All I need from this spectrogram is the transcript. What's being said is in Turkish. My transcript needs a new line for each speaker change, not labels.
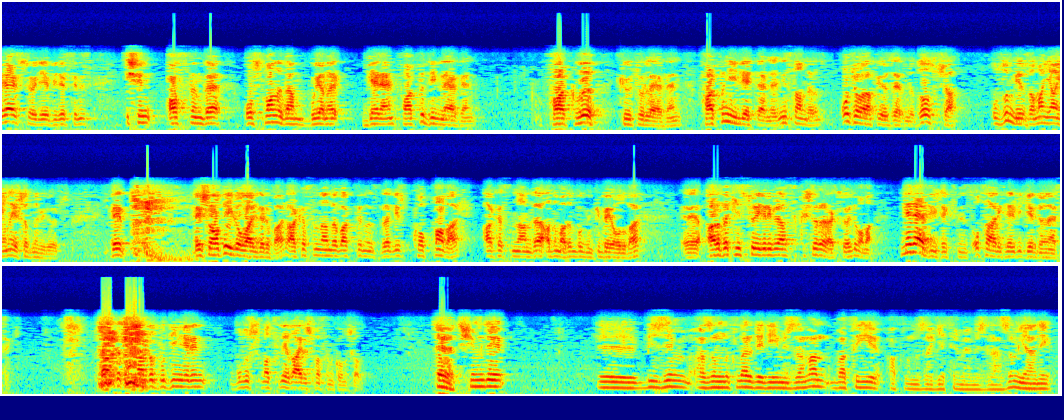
neler söyleyebilirsiniz? İşin aslında Osmanlı'dan bu yana gelen farklı dinlerden, farklı kültürlerden, farklı milliyetlerden insanların o coğrafya üzerinde dostça uzun bir zaman yan yana yaşadığını biliyoruz. Ve 5-6 Eylül olayları var. Arkasından da baktığınızda bir kopma var. Arkasından da adım adım bugünkü Beyoğlu var. Ee, aradaki süreleri biraz sıkıştırarak söyledim ama neler diyeceksiniz o tarihleri bir geri dönersek? Arkasından da bu dinlerin buluşmasını ya da ayrışmasını konuşalım.
Evet, şimdi e, bizim azınlıklar dediğimiz zaman Batı'yı aklımıza getirmemiz lazım. Yani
